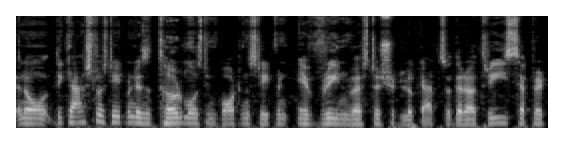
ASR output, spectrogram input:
you know the cash flow statement is the third most important statement every investor should look at. So there are three separate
